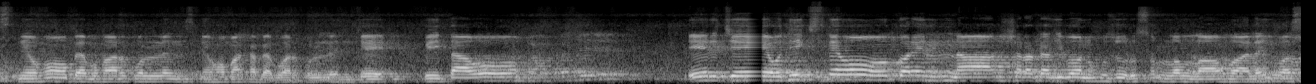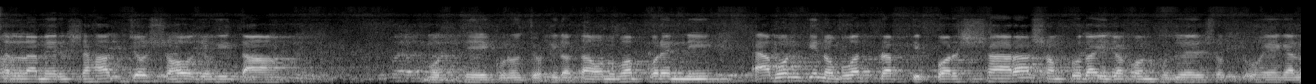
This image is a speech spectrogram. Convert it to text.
স্নেহ ব্যবহার করলেন, স্নেহ মাখা ব্যবহার করলেন যে পিতাও এর চেয়ে অধিক স্নেহ করেন না। সারাটা জীবন হুজুর সাল্লাল্লাহু আলাইহি ওয়াসাল্লামের সাহায্য সহযোগিতা মধ্যে কোনো জটিলতা অনুভব করেননি। এমনকি নবুয়াত প্রাপ্তির পর সারা সম্প্রদায় যখন হুজুরের শত্রু হয়ে গেল,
